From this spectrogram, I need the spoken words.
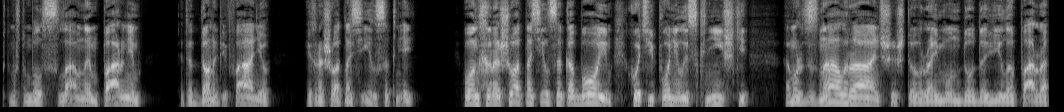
потому что он был славным парнем, этот Дон Эпифанио, и хорошо относился к ней. Он хорошо относился к обоим, хоть и понял из книжки, а может, знал раньше, что Раймундо Давила Парра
